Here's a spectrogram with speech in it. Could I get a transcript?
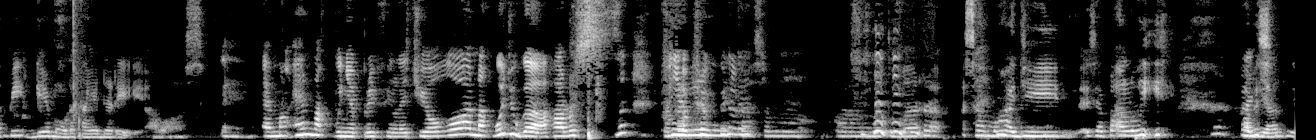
tapi dia emang udah kaya dari awal sih. Eh emang enak punya privilege. Ya Allah anak gue juga harus punya privilege. sama orang batu bara sama Haji siapa Alwi. Haji Alwi.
